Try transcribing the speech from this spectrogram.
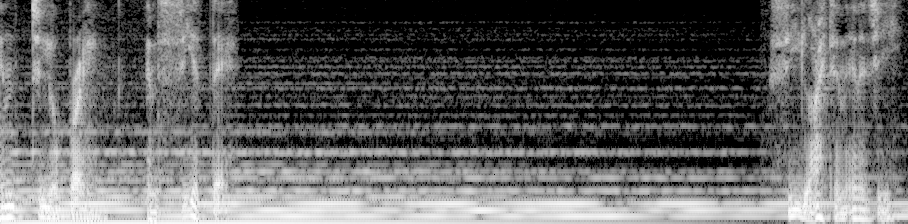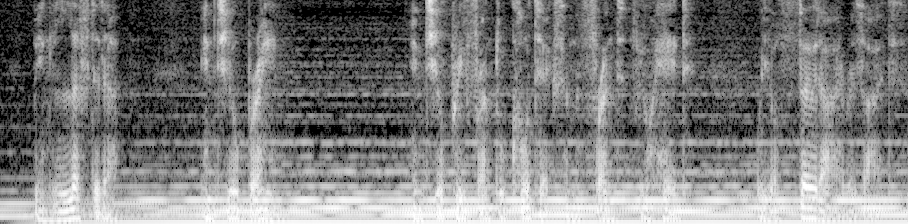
into your brain and see it there. See light and energy being lifted up into your brain, into your prefrontal cortex in the front of your head, where your third eye resides.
